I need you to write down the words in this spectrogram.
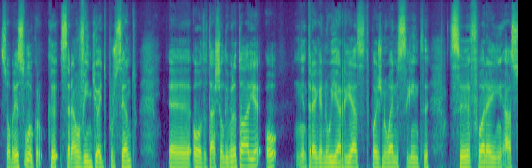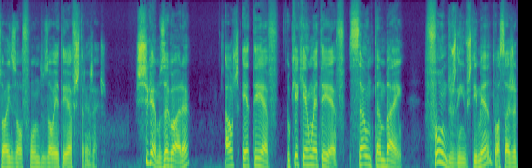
sobre esse lucro, que serão 28% uh, eh, ou de taxa liberatória ou entrega no IRS depois no ano seguinte, se forem ações ou fundos ou ETFs estrangeiros. Chegamos agora aos ETF. O que é que é um ETF? São também fundos de investimento, ou seja,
